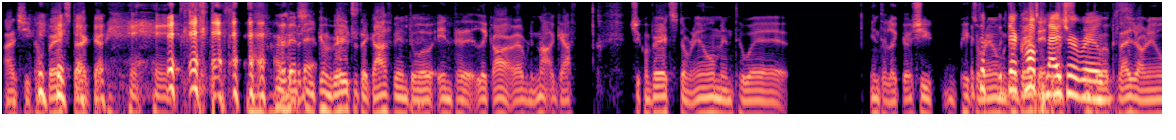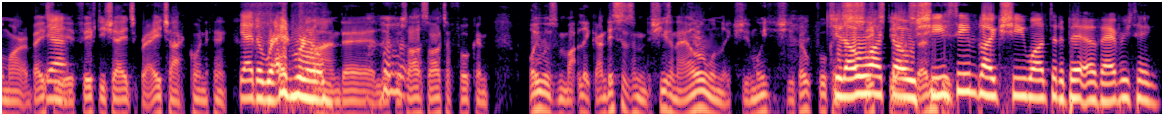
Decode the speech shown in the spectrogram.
and she converts that she converts the gaff into a, into like or, not a gaff. She converts the room into a into like a, she picks It's a a- room. and they're called pleasure into a pleasure room, or basically Yeah. Fifty Shades of Grey chat kind of thing. Yeah, the red room. And uh, like there's all sorts of fucking. I was like, and this isn't. She's an L one. Like she's she's about fucking. Do you know what 60 or though? She seemed like she wanted a bit of everything.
